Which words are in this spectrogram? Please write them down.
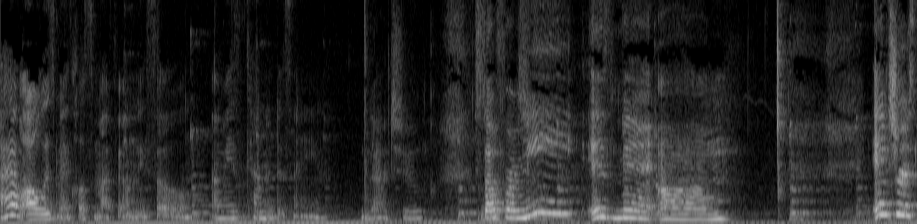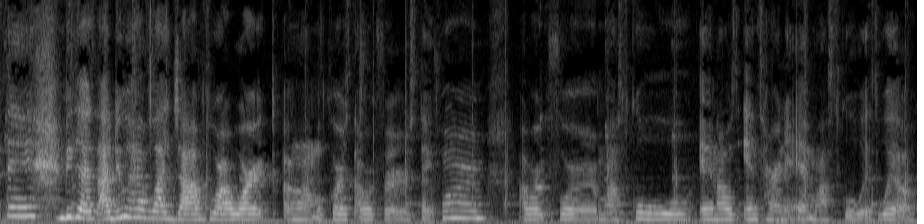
I have always been close to my family, so I mean it's kind of the same. Got you. So for me, it's been um interesting because I do have like jobs where I work. Um, of course, I work for State Farm. I work for my school, and I was interning at my school as well.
